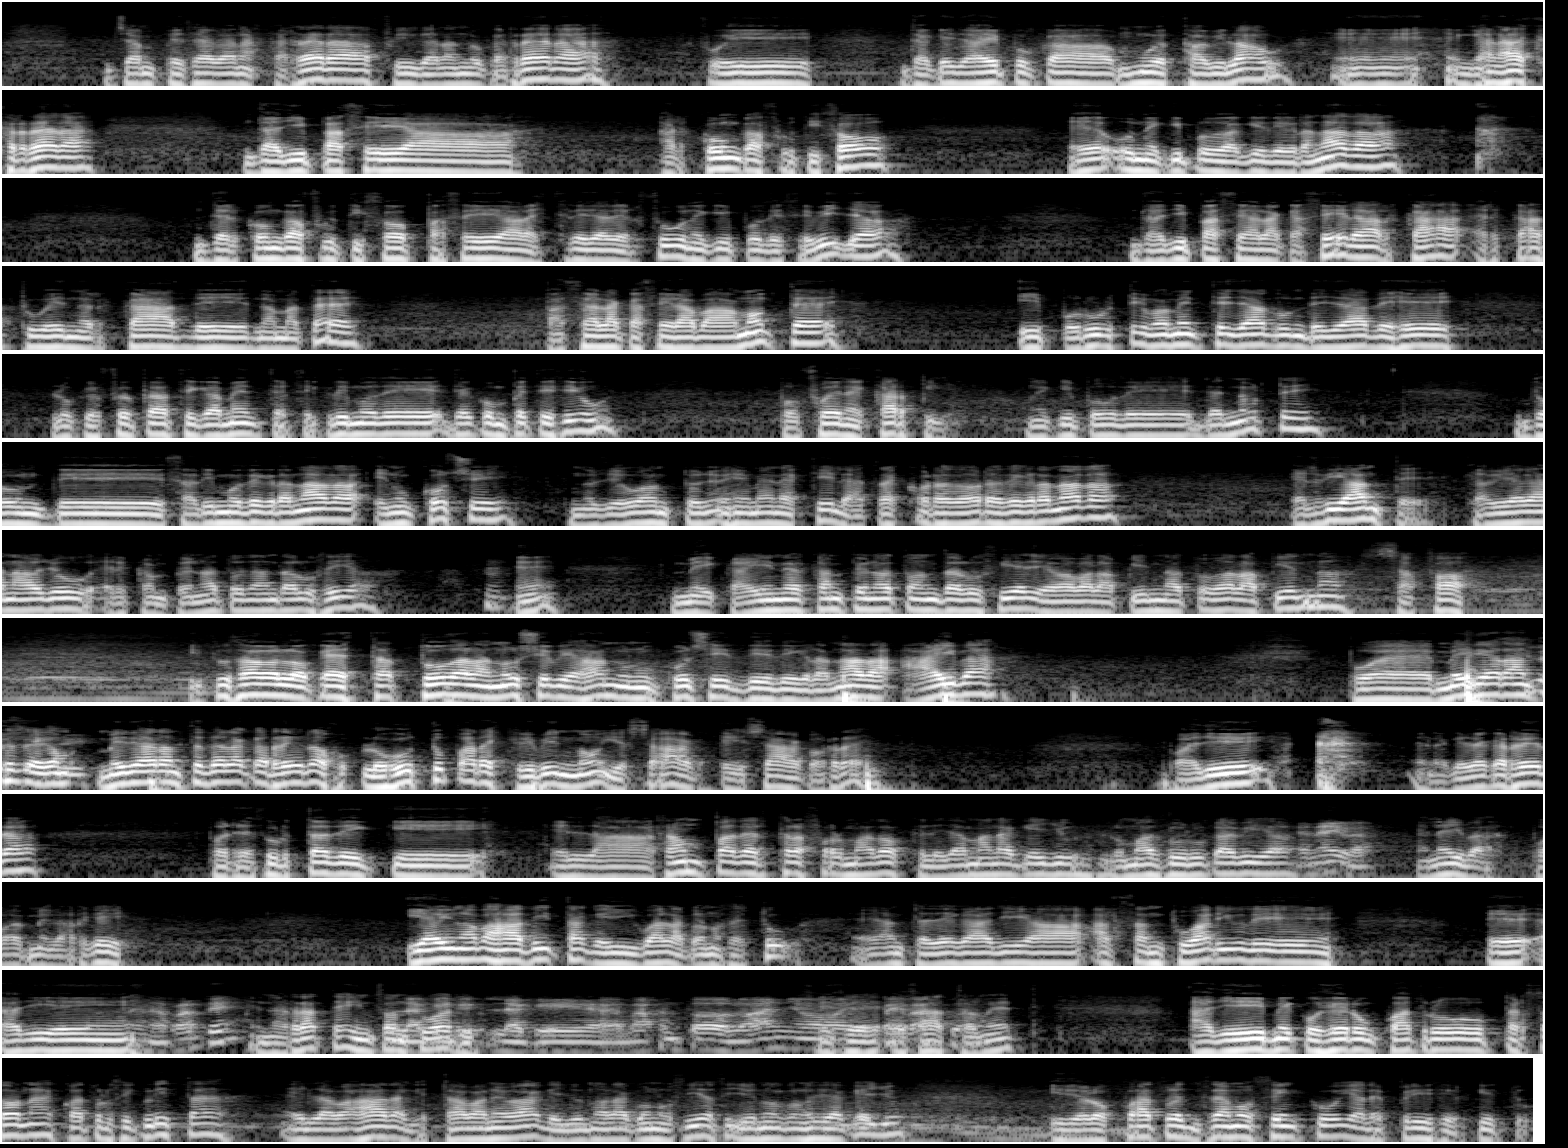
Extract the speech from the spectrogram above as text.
Ya empecé a ganar carreras, fui ganando carreras. Fui de aquella época muy espabilado eh, en ganar carreras. De allí pasé a Arconga Frutizó, eh, un equipo de aquí de Granada. Del Conga Frutizó pasé a la Estrella del Sur, un equipo de Sevilla. De allí pasé a la Cacera, Arcá, Arcá estuve en Arcá de Namaté. Pasé a la Cacera Bahamonte. Y por últimamente ya, donde ya dejé lo que fue prácticamente el ciclismo de, competición, pues fue en Escarpi, un equipo del norte, donde salimos de Granada en un coche, nos llevó Antonio Jiménez Quiles a tres corredores de Granada, el día antes que había ganado yo el campeonato de Andalucía, ¿eh? me caí en el campeonato de Andalucía, llevaba la pierna, toda la pierna, zafado. Y tú sabes lo que es estar toda la noche viajando en un coche desde Granada a Ibar, pues media hora antes, de, media hora antes de la carrera, lo justo para escribir, ¿no? Y esa, esa a correr. Pues allí, en aquella carrera, pues resulta de que en la rampa del transformador, que le llaman aquello, lo más duro que había. En Eibar. En Eibar, pues me largué. Y hay una bajadita que igual la conoces tú. Eh, antes de llegar allí al santuario de. Eh, allí en. ¿En Arrate? En Arrate, en santuario. La que, bajan todos los años. exactamente. Allí me cogieron cuatro personas, cuatro ciclistas en la bajada que estaba nevada, que yo no la conocía, si yo no conocía aquello. Y de los cuatro entramos cinco y al Espíritu Circuito.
